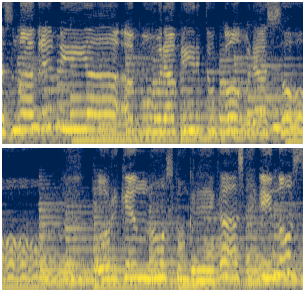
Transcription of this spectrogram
Madre mía, por abrir tu corazón, porque nos congregas y nos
